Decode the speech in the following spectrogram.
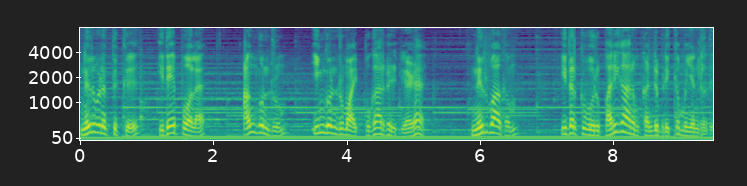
நிறுவனத்துக்கு இதே போல அங்கொன்றும் இங்கொன்றுமாய் புகார்கள் எழ நிர்வாகம் இதற்கு ஒரு பரிகாரம் கண்டுபிடிக்க முயன்றது.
